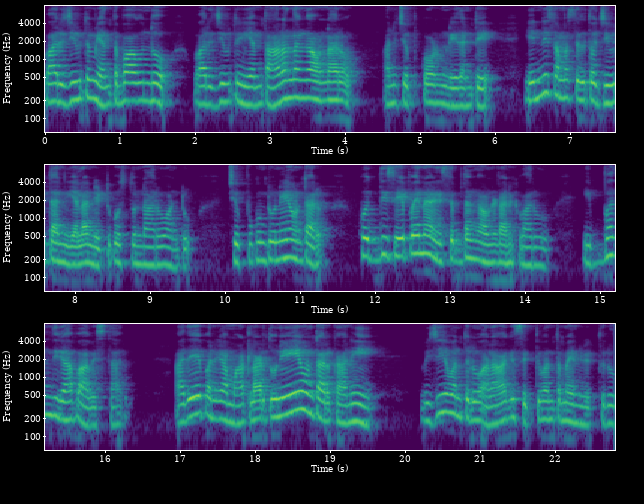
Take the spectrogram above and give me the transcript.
వారి జీవితం ఎంత బాగుందో వారి జీవితం ఎంత ఆనందంగా ఉన్నారో అని చెప్పుకోవడం లేదంటే ఎన్ని సమస్యలతో జీవితాన్ని ఎలా నెట్టుకొస్తున్నారో అంటూ చెప్పుకుంటూనే ఉంటారు. కొద్దిసేపైనా నిశ్శబ్దంగా ఉండడానికి వారు ఇబ్బందిగా భావిస్తారు. అదే పనిగా మాట్లాడుతూనే ఉంటారు కానీ విజయవంతులు అలాగే శక్తివంతమైన వ్యక్తులు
